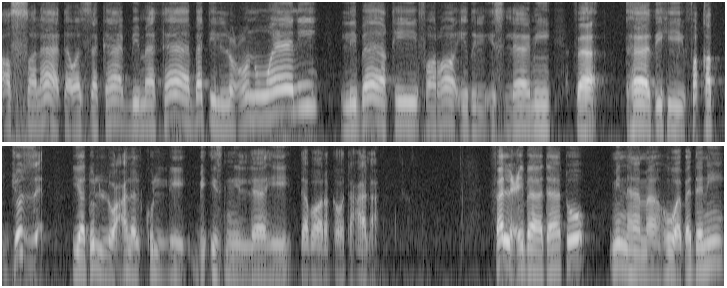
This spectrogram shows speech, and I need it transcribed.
الصلاة والزكاة بمثابة العنوان لباقي فرائض الإسلام فهذه فقط جزء يدل على الكل بإذن الله تبارك وتعالى. فالعبادات منها ما هو بدني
